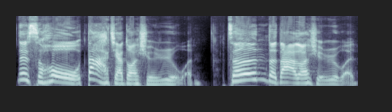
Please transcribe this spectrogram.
那时候大家都在学日文，真的大家都在学日文，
